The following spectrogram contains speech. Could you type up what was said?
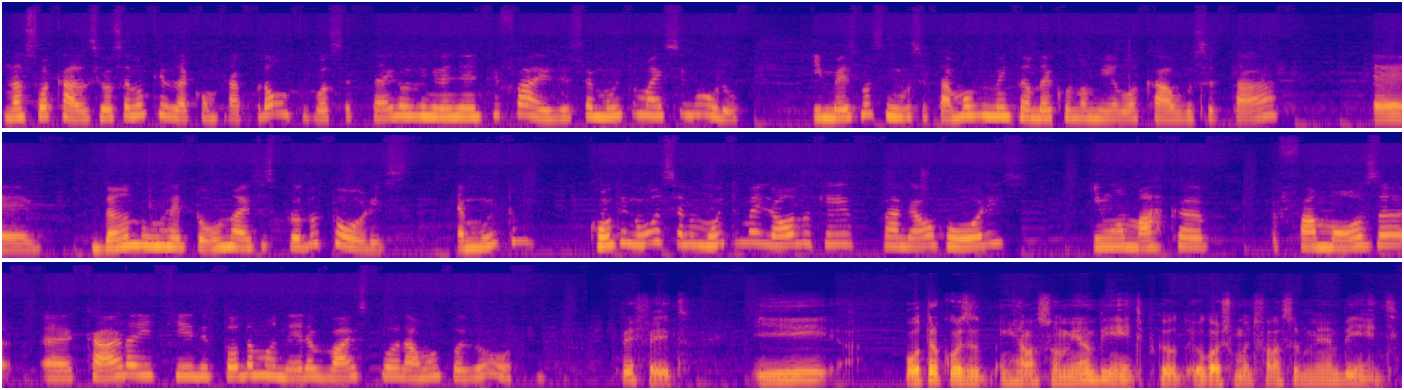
na sua casa. Se você não quiser comprar pronto, você pega os ingredientes e faz. Isso é muito mais seguro. E mesmo assim, você está movimentando a economia local, você está é, dando um retorno a esses produtores. É muito, continua sendo muito melhor do que pagar horrores em uma marca famosa, é, cara e que de toda maneira vai explorar uma coisa ou outra. Perfeito. E outra coisa em relação ao meio ambiente, porque eu, eu gosto muito de falar sobre o meio ambiente.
